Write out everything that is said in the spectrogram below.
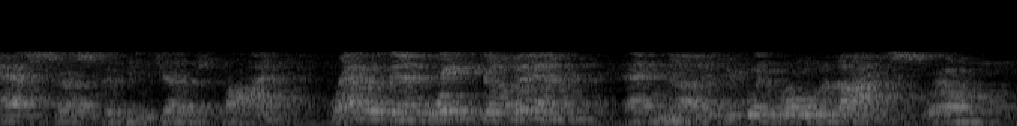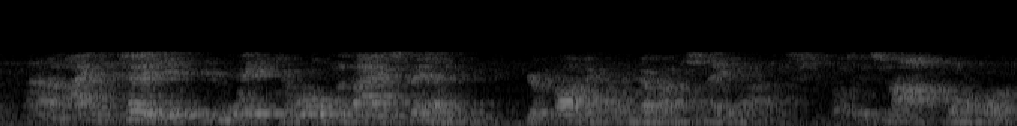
asks us to be judged by, rather than wait till then and, uh, if you would, roll the dice. Well, uh, I can tell you, if you wait to roll the dice then, you're probably going to come up snake eyes because it's not going to work.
